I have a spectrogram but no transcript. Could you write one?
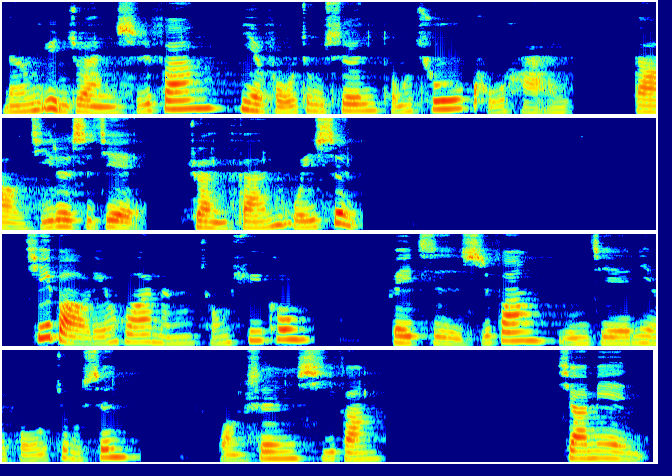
能运转十方念佛众生同出苦海，到极乐世界。转凡为圣，七宝莲花能从虚空飞至十方迎接念佛众生往生西方。下面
